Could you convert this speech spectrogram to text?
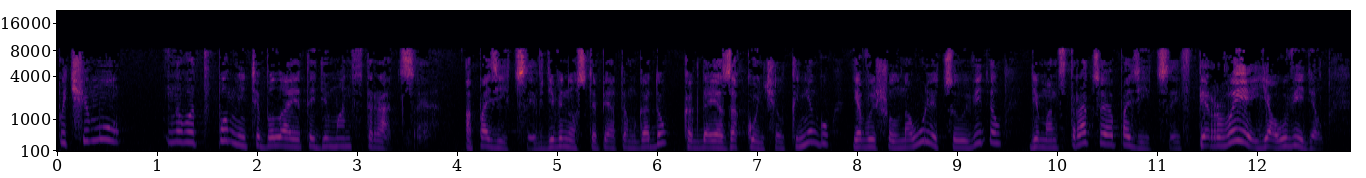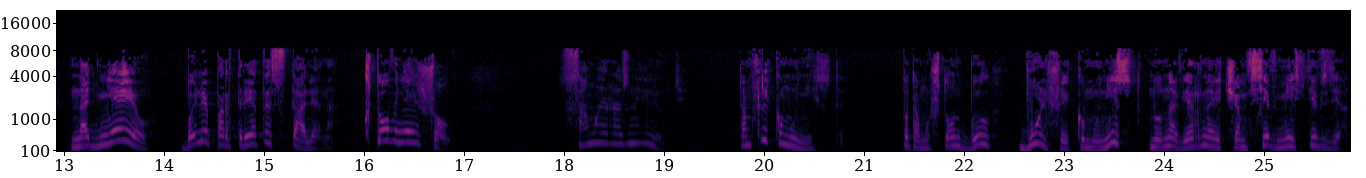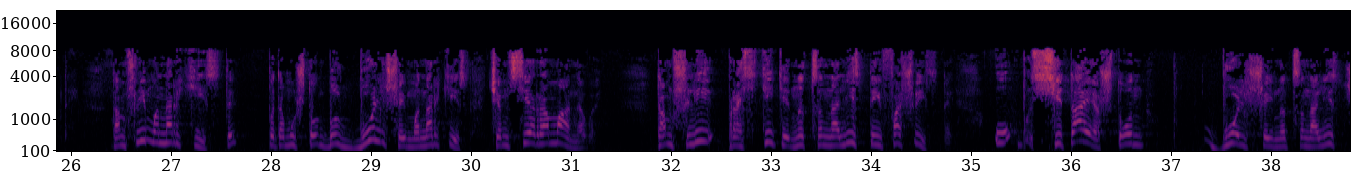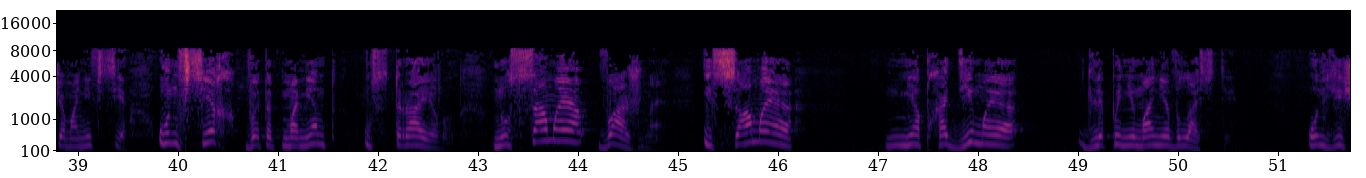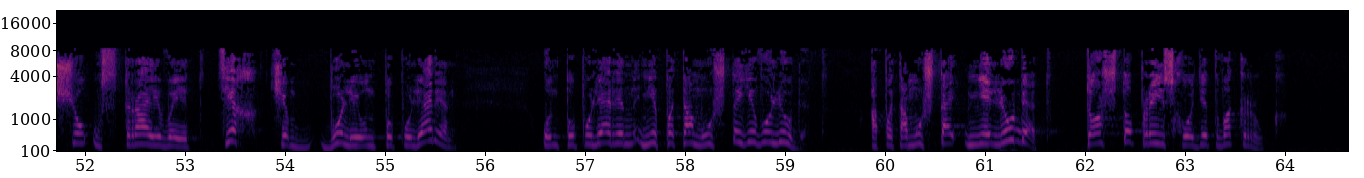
Почему? Ну вот помните, была эта демонстрация оппозиции в 95 году, когда я закончил книгу, я вышел на улицу и увидел демонстрацию оппозиции. Впервые я увидел, над нею были портреты Сталина. Кто в ней шел? Самые разные люди. Там шли коммунисты, потому что он был больший коммунист, ну, наверное, чем все вместе взятые. Там шли монархисты, потому что он был больший монархист, чем все Романовы. Там шли, простите, националисты и фашисты, считая, что он больший националист, чем они все. Он всех в этот момент устраивал. Но самое важное и самое необходимое для понимания власти, он еще устраивает тех, чем более он популярен, он популярен не потому, что его любят, а потому что не любят то, что происходит вокруг.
